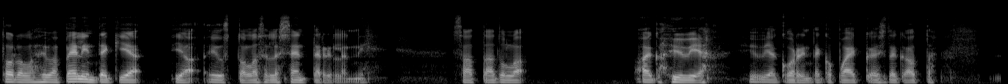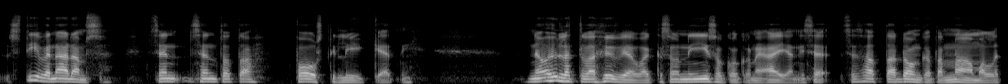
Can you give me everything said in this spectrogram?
todella hyvä pelintekijä ja just tuollaiselle sentterille niin saattaa tulla aika hyviä, hyviä korintekopaikkoja sitä kautta. Steven Adams, sen, sen tota postiliikkeet, niin ne on yllättävän hyviä, vaikka se on niin iso kokoinen äijä, niin se, se saattaa donkata naamalle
